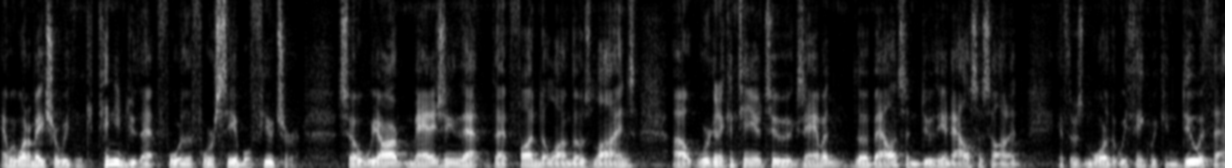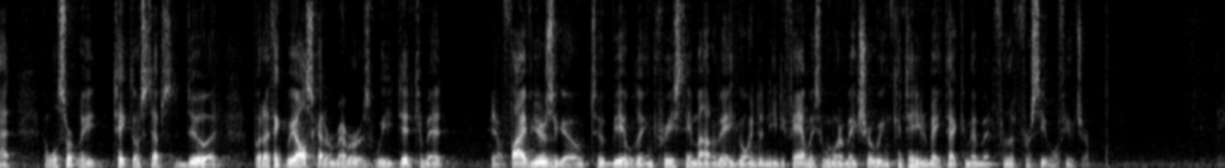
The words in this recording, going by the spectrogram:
and we want to make sure we can continue to do that for the foreseeable future. So we are managing that, that fund along those lines. Uh, We're going to continue to examine the balance and do the analysis on it. If there's more that we think we can do with that, and we'll certainly take those steps to do it. But I think we also got to remember is we did commit, you know, five years ago to be able to increase the amount of aid going to needy families. We want to make sure we can continue to make that commitment for the foreseeable future. Can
